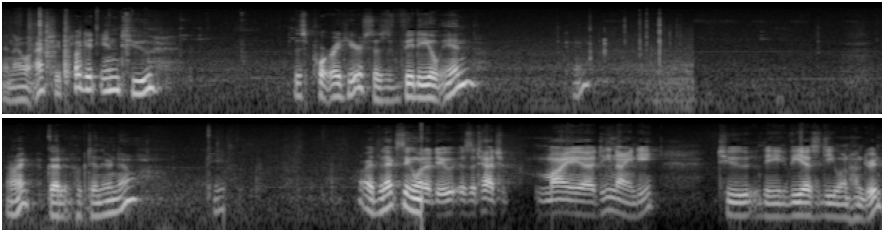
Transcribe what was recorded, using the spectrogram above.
And I will actually plug it into this port right here. It says video in. Okay. All right, I've got it hooked in there now. Okay. All right, the next thing I want to do is attach my uh, D90 to the VSD 100.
